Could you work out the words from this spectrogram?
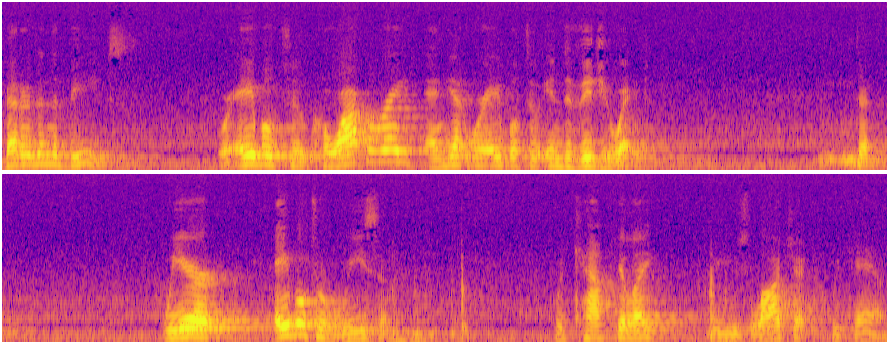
better than the bees. We're able to cooperate, and yet we're able to individuate. We are able to reason. We calculate. We use logic. We can.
